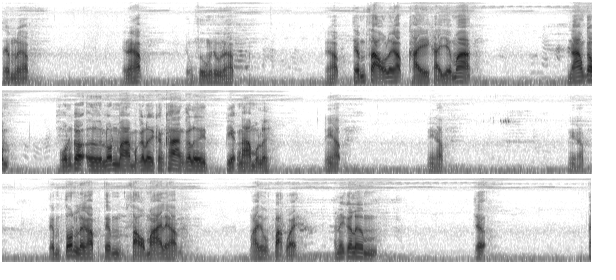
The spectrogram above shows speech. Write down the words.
เต็มเลยครับ เห็นไหมครับเดี๋ยวผมซูมให้ดูนะครับนะครับ เต็มเสาเลยครับ ไข่ไข่เยอะมาก น้ำก็ ฝนก็เออล้นมามันก็เลยข้าง ๆ ก็เลยเปียกน้ำหมดเลย นี่ครับ นี่ครับ นี่ครับ เต็มต้นเลยครับ เต็มเสาไม้เลยครับ ไม้ที่ผมปักไว้ อันนี้ก็เริ่มจะแต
